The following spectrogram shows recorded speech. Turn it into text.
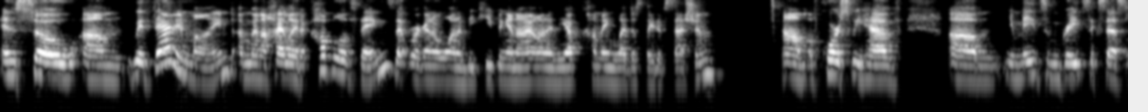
And so, um, with that in mind, I'm going to highlight a couple of things that we're going to want to be keeping an eye on in the upcoming legislative session. Um, of course, we have um, you made some great success,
